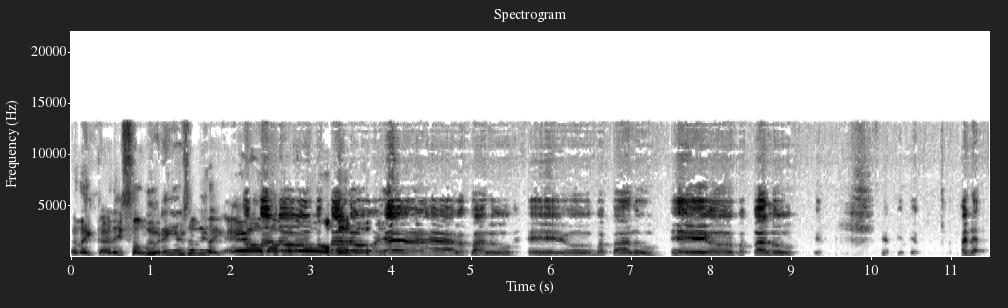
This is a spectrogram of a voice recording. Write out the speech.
Like, are they saluting or something? Like, "Hey, oh, Buffalo." Buffalo, yeah, Buffalo, hey, oh, Buffalo, hey, oh. Yeah, yeah, yeah, yeah. Like that,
